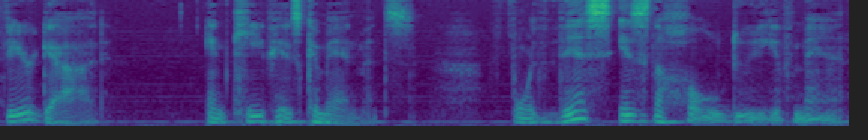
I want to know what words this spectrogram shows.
Fear God and keep his commandments, for this is the whole duty of man.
